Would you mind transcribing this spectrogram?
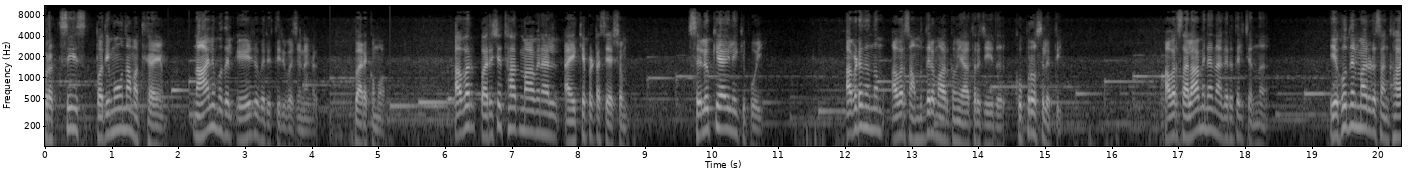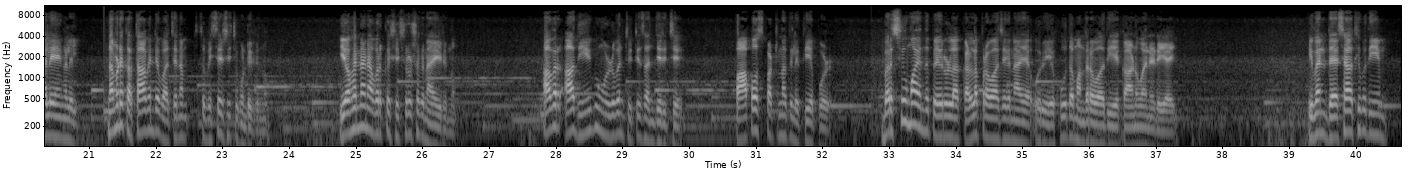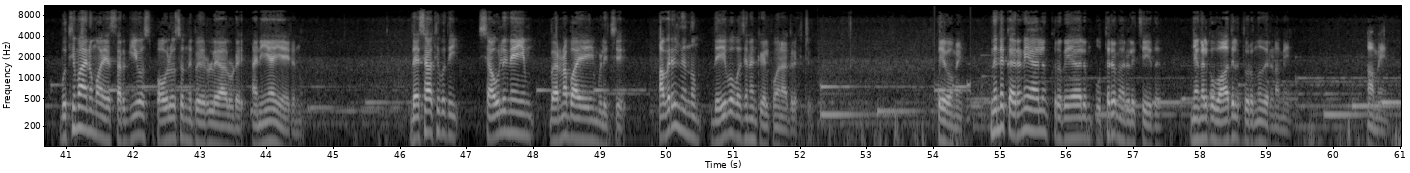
പ്രക്സീസ് പതിമൂന്നാം അധ്യായം നാല് മുതൽ ഏഴ് വരെ തിരുവചനങ്ങൾ. വരക്കുമോ? അവർ പരിശുദ്ധാത്മാവിനാൽ അയക്കപ്പെട്ട ശേഷം സെലുക്കിയായിലേക്ക് പോയി. അവിടെ നിന്നും അവർ സമുദ്രമാർഗം യാത്ര ചെയ്ത് കുപ്രോസിലെത്തി. അവർ സലാമിന നഗരത്തിൽ ചെന്ന് യഹൂദന്മാരുടെ സംഘാലയങ്ങളിൽ നമ്മുടെ കർത്താവിന്റെ വചനം സുവിശേഷിച്ചു കൊണ്ടിരുന്നു യോഹന്നാൻ അവർക്ക് ശുശ്രൂഷകനായിരുന്നു. അവർ ആ ദ്വീപ് മുഴുവൻ ചുറ്റി സഞ്ചരിച്ച് പാപ്പോസ് പട്ടണത്തിലെത്തിയപ്പോൾ ബർസ്യൂമ എന്നു പേരുള്ള കള്ളപ്രവാചകനായ ഒരു യഹൂദ മന്ത്രവാദിയെ കാണുവാനിടയായി. ഇവൻ ദേശാധിപതിയും ബുദ്ധിമാനുമായ സർഗിയോസ് പൗലോസ് എന്നു പേരുള്ളയാളുടെ അനുയായിയായിരുന്നു. ദേശാധിപതി ശൗലിനെയും ഭരണബായെയും വിളിച്ച് അവരിൽ നിന്നും ദൈവവചനം കേൾക്കുവാൻ ആഗ്രഹിച്ചു. ദൈവമേ നിന്റെ കരുണയാലും കൃപയാലും ഉത്തരമരളി ചെയ്ത് ഞങ്ങൾക്ക് വാതിൽ തുറന്നു തരണമേ. ആമേൻ.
